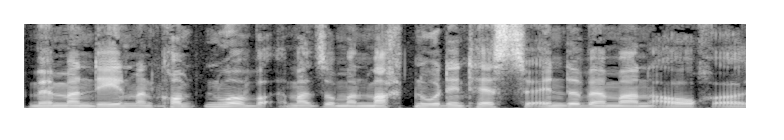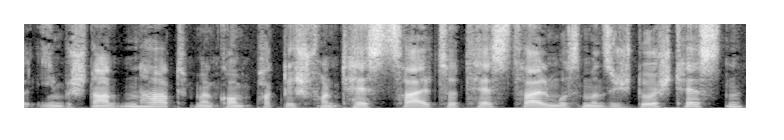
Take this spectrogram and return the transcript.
Wenn man den, man kommt nur, also man macht nur den Test zu Ende, wenn man auch äh, ihn bestanden hat. Man kommt praktisch von Testteil zu Testteil, muss man sich durchtesten.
